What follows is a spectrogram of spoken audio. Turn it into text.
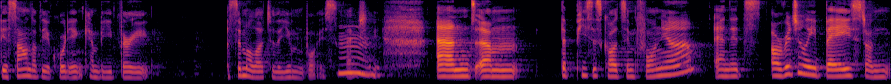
the sound of the accordion can be very similar to the human voice, actually. And um, the piece is called Symphonia, and it's originally based on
